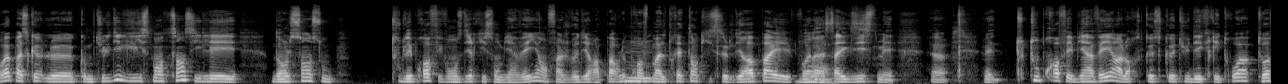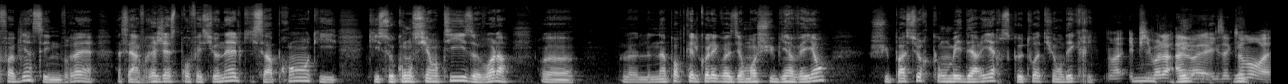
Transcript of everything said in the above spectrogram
Ouais, parce que le, comme tu le dis, le glissement de sens, il est dans le sens où tous les profs, ils vont se dire qu'ils sont bienveillants. Enfin, je veux dire, à part le prof mm. maltraitant qui se le dira pas, et voilà, ça existe, mais, euh, mais, tout prof est bienveillant, alors que ce que tu décris, toi, toi Fabien, c'est une vraie, c'est un vrai geste professionnel qui s'apprend, qui, qui se conscientise, voilà. Euh, n'importe quel collègue va se dire, moi, je suis bienveillant. Je suis pas sûr qu'on met derrière ce que toi tu en décris. Ouais, et puis Mm. voilà, Et- ah ouais, exactement. ouais.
